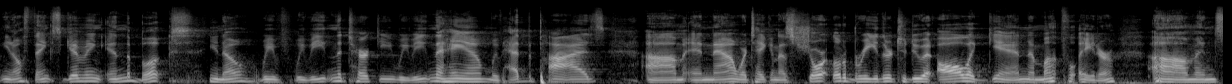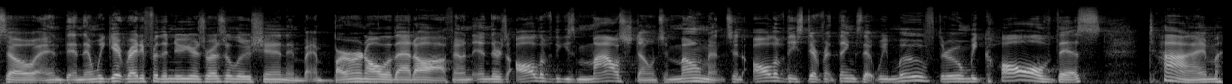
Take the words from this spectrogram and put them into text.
you know, Thanksgiving in the books, you know, we've we've eaten the turkey, we've eaten the ham, we've had the pies, um, and now we're taking a short little breather to do it all again a month later. Um, and so, and, and then we get ready for the New Year's resolution and, and burn all of that off. And, and there's all of these milestones and moments and all of these different things that we move through, and we call this time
